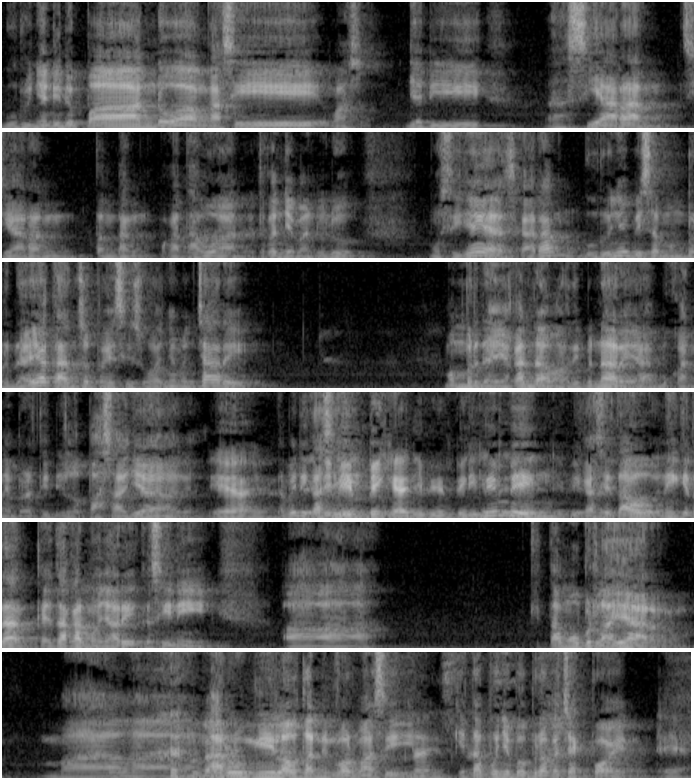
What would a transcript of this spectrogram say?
gurunya di depan doang kasih mas jadi uh, siaran siaran tentang pengetahuan itu kan zaman dulu. Mestinya ya sekarang gurunya bisa memberdayakan supaya siswanya mencari. Memberdayakan dalam arti benar ya, bukannya berarti dilepas aja. Iya, iya. Tapi dikasih- dibimbing ya, dibimbing. gitu dibimbing, ya. dikasih tahu. Ini kita kita kan mau nyari ke sini. Uh, kita mau berlayar, mengarungi lautan informasi. Nice. Kita punya beberapa checkpoint. Iya.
